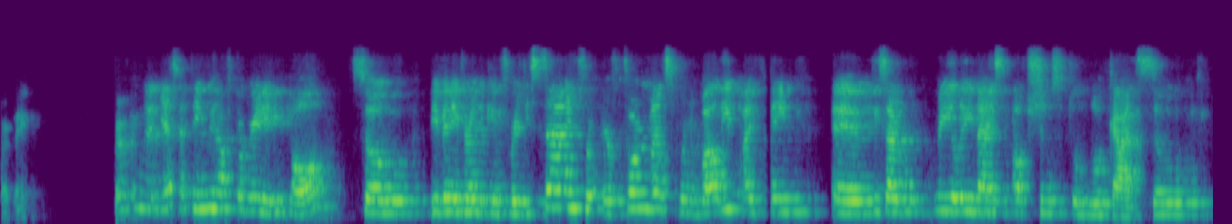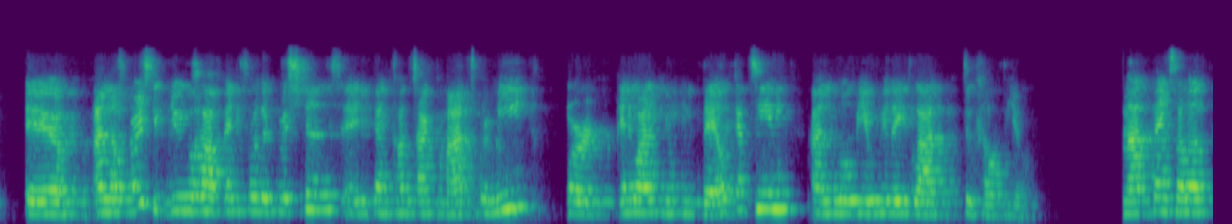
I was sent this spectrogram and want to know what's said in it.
Perfect. Perfect, yes, I think we have covered it all. So even if you're looking for design, for performance, for value, I think uh, these are really nice options to look at. So, um, and of course, if you have any further questions, uh, you can contact Matt or me or anyone in the Elica team, and we'll be really glad to help you. Matt, thanks a lot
